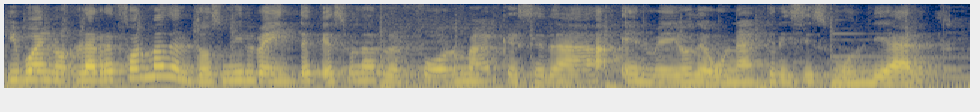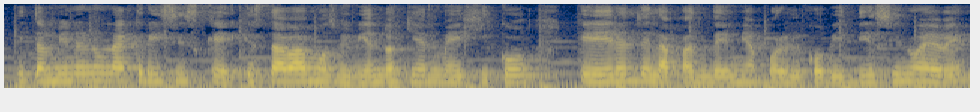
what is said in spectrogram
Y bueno, la reforma del 2020, que es una reforma que se da en medio de una crisis mundial y también en una crisis que, estábamos viviendo aquí en México, que era el de la pandemia por el COVID-19,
